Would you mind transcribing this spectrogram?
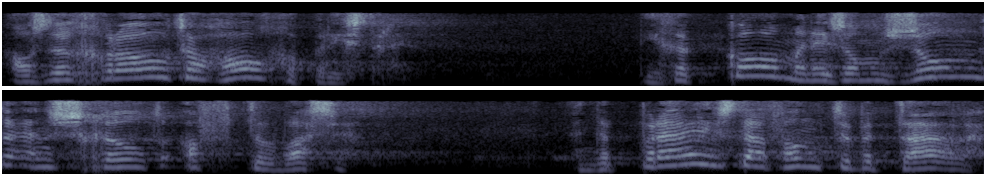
Als de grote hoge priester, die gekomen is om zonde en schuld af te wassen en de prijs daarvan te betalen,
